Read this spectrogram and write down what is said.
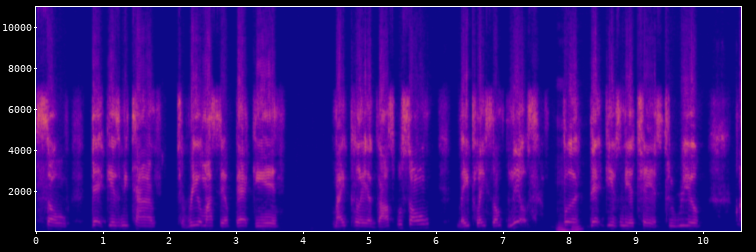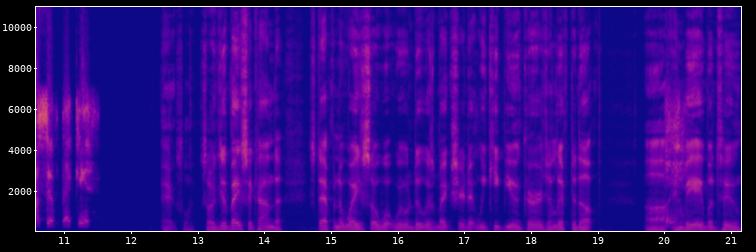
So that gives me time to reel myself back in, might play a gospel song, may play something else, mm-hmm. but that gives me a chance to reel myself back in. Excellent. So just basically kind of stepping away. So what we'll do is make sure that we keep you encouraged and lifted up, uh, and be able to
